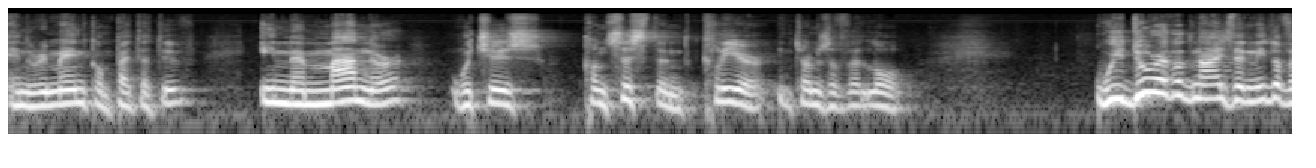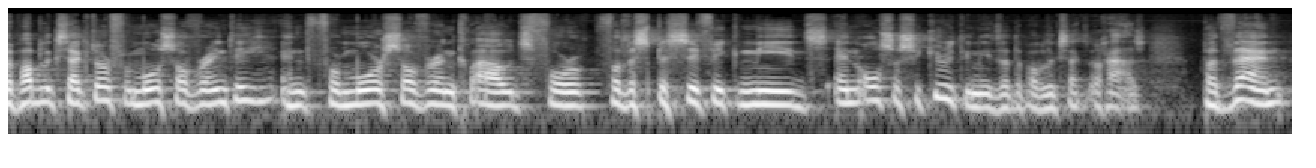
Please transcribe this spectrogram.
and remain competitive in a manner which is consistent, clear in terms of the law, we do recognize the need of the public sector for more sovereignty and for more sovereign clouds for, for the specific needs and also security needs that the public sector has. But then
